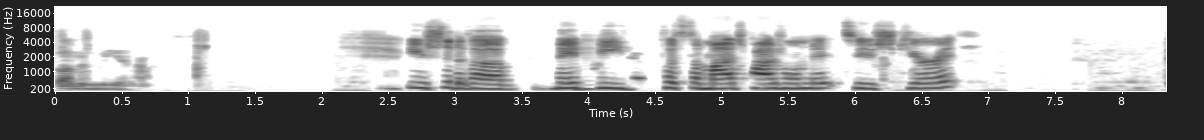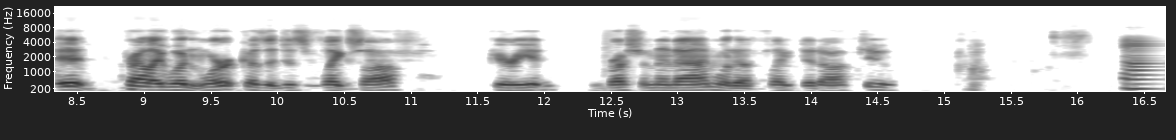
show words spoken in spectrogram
Bumming me out. You should have uh, maybe put some Mod Podge on it to secure it. It probably wouldn't work because it just flakes off, period. Brushing it on would have flaked it off too. Uh,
